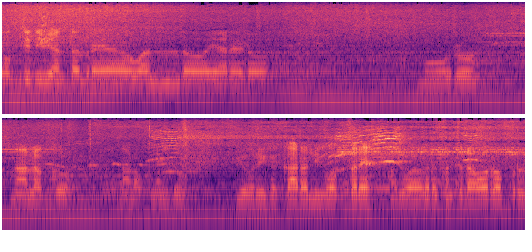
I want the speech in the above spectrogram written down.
ಹೋಗ್ತಿದ್ದೀವಿ ಅಂತಂದರೆ ಒಂದು, ಎರಡು, ಮೂರು, ನಾಲ್ಕು ನಾಲ್ಕನೇ ಇದು ಇವರಿಗೆ ಕಾರಲ್ಲಿ ಹೋಗ್ತಾರೆ. ಅಲ್ಲಿ ಒಳಗಡೆ ಕುಂತಾರೆ ಅವರೊಬ್ರು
